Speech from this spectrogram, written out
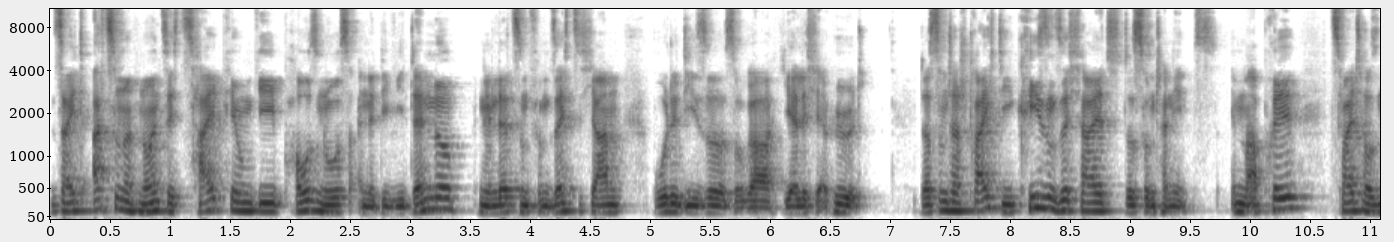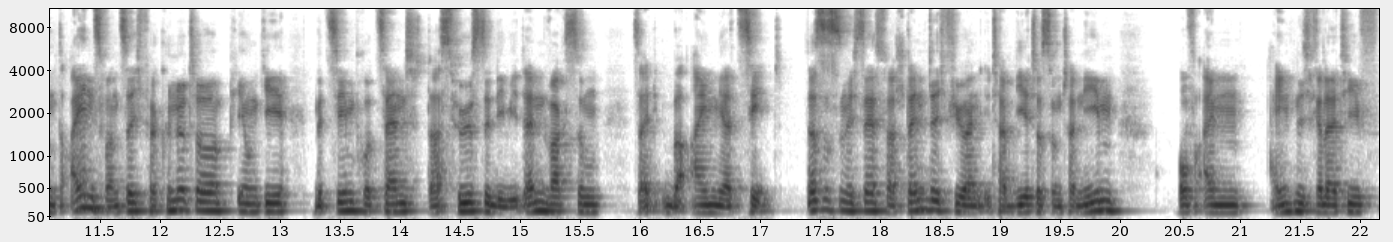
Seit 1890 zahlt P&G pausenlos eine Dividende. In den letzten 65 Jahren wurde diese sogar jährlich erhöht. Das unterstreicht die Krisensicherheit des Unternehmens. Im April 2021 verkündete P&G mit 10% das höchste Dividendenwachstum seit über einem Jahrzehnt. Das ist nicht selbstverständlich für ein etabliertes Unternehmen auf einem eigentlich relativ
